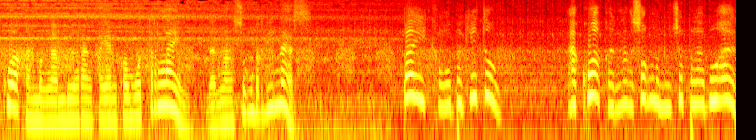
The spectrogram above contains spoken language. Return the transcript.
Aku akan mengambil rangkaian komuter lain dan langsung berdinas. Baik kalau begitu. Aku akan langsung menuju pelabuhan.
